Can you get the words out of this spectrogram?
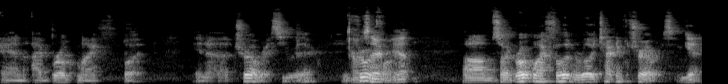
and I broke my foot in a trail race. You were there. You I was there. Yep. Um, so I broke my foot in a really technical trail race. Again,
